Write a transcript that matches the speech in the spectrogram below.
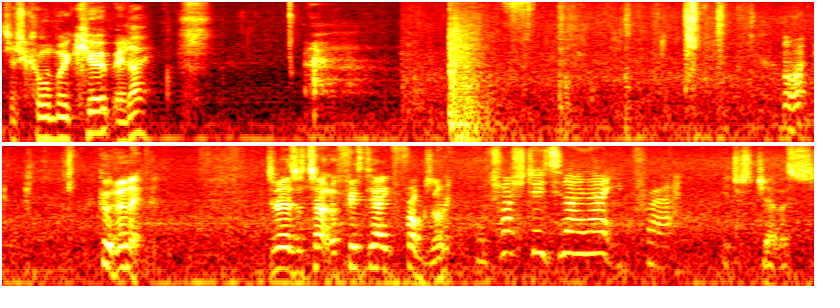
Just call me Cupid, eh? All right. Good, isn't it? Do there's a total of 58 frogs on it? Well, trust you to know that, you prat. You're just jealous.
